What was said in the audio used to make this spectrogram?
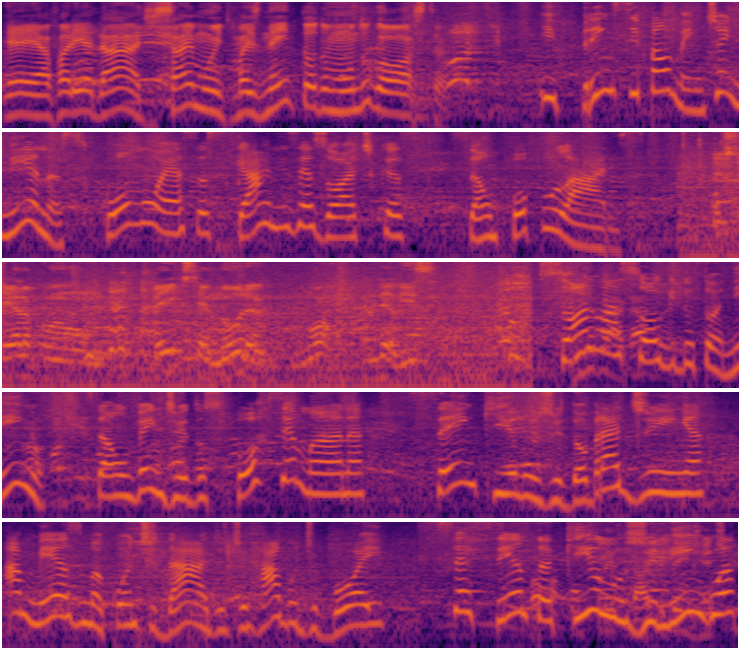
é, a variedade sai muito, mas nem todo mundo gosta. E principalmente em Minas, como essas carnes exóticas são populares. Deixei ela com bacon, cenoura, é uma delícia. Só no açougue do Toninho são vendidos por semana 100 quilos de dobradinha, a mesma quantidade de rabo de boi, 60 quilos de língua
